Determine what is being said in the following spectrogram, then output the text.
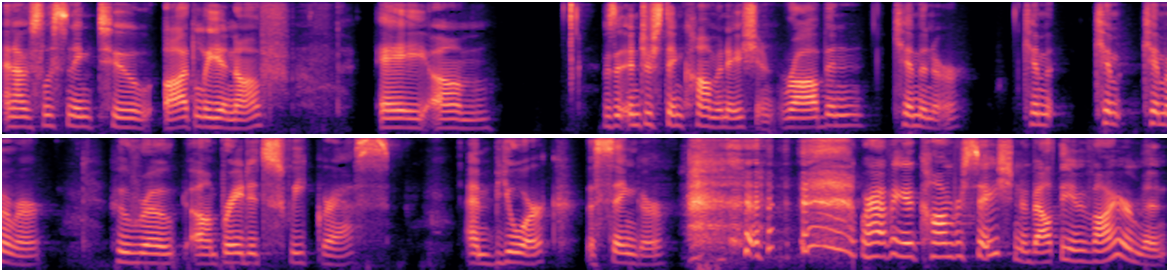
And I was listening to, oddly enough, a um, was an interesting combination. Robin Kimmerer, Kim, Kim, Kimmerer, who wrote um, Braided Sweetgrass, and Bjork, the singer, were having a conversation about the environment.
